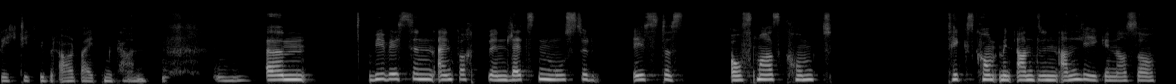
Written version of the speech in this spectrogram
richtig überarbeiten kann. Mhm. Ähm, wir wissen einfach, beim letzten Muster ist, dass oftmals kommt Ticks kommt mit anderen Anliegen. Also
